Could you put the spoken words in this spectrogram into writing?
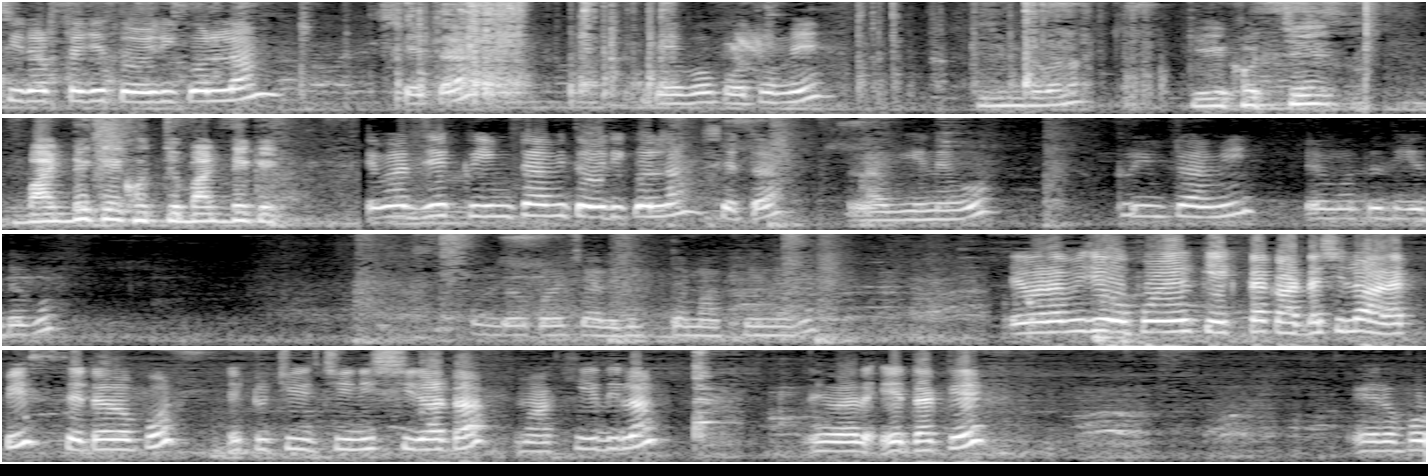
সিরাপটা যে তৈরি করলাম সেটা দেব প্রথমে। কেক হচ্ছে বার্থডে কেক হচ্ছে বার্থডে কেক। এবার যে ক্রিমটা আমি তৈরি করলাম সেটা লাগিয়ে নেব। ক্রিমটা আমি এর মধ্যে দিয়ে দেব। সুন্দর করে চারিদিকটা মাখিয়ে নেব। এবার আমি যে ওপরের কেকটা কাটা ছিল আর এক পিস সেটার ওপর একটু চিনির শিরাটা মাখিয়ে দিলাম। এবার এটাকে এর ওপর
